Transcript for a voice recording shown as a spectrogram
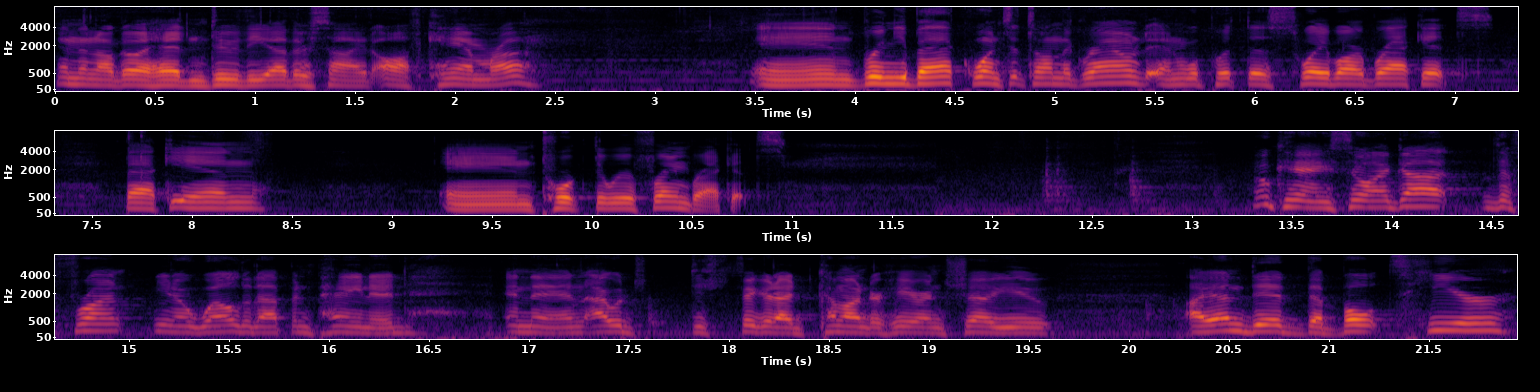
And then I'll go ahead and do the other side off camera and bring you back once it's on the ground and we'll put the sway bar brackets back in and torque the rear frame brackets. Okay, so I got the front, you know, welded up and painted and then I would just figured I'd come under here and show you. I undid the bolts here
